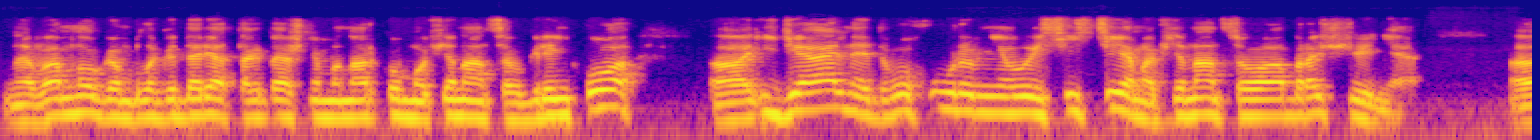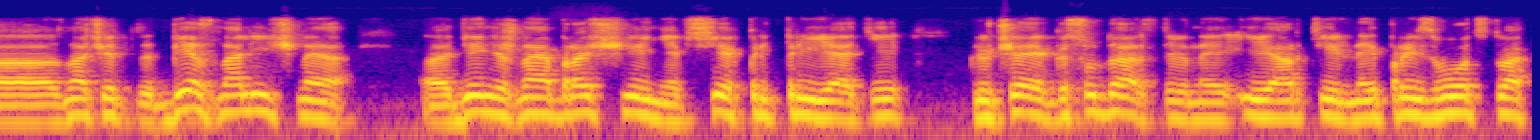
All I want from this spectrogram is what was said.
э, во многом благодаря тогдашнему наркому финансов Гринько, э, идеальная двухуровневая система финансового обращения. Э, значит, безналичное денежное обращение всех предприятий – включая государственное и артельное производство,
